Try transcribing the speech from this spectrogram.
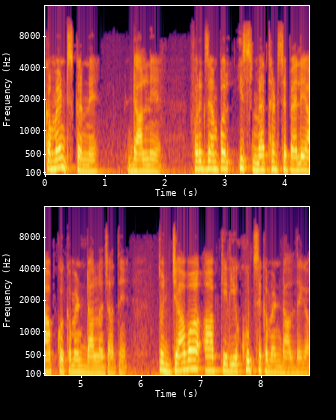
کمنٹس کرنے ڈالنے ہیں فار ایگزامپل اس میتھڈ سے پہلے آپ کوئی کمنٹ ڈالنا چاہتے ہیں، تو جاوا آپ کے لیے خود سے کمنٹ ڈال دے گا۔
